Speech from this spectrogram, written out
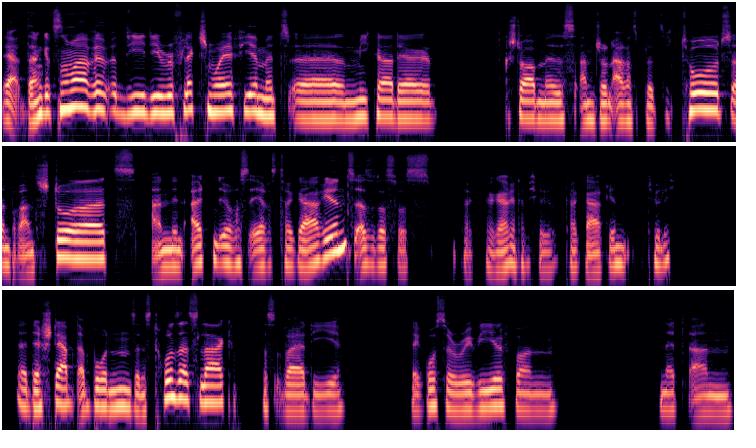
Ja, dann gibt's nochmal die, die Reflection Wave hier mit äh, Mika, der gestorben ist, an John Arrens plötzlich Tod, an Brans Sturz, an den alten Eros Eres Targaryen, also das, was Tar Targaryen habe ich gerade gesagt, Targaryen natürlich, äh, der sterbend am Boden seines Thronsaals lag. Das war ja die, der große Reveal von Ned an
